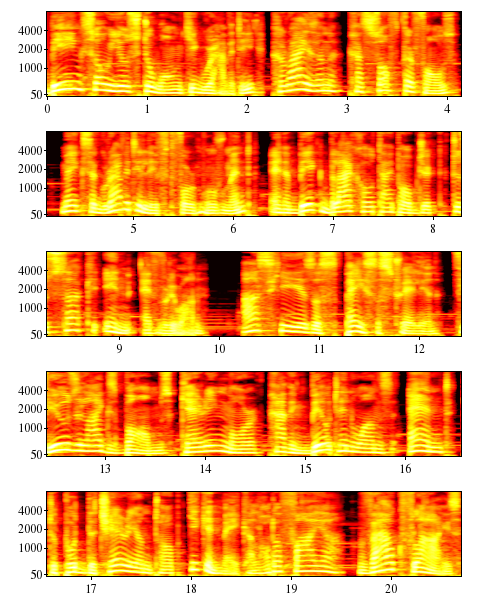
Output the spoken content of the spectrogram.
Being so used to wonky gravity, Horizon has softer falls, makes a gravity lift for movement and a big black hole type object to suck in everyone. As he is a space Australian, Fuse likes bombs, carrying more, having built-in ones, and to put the cherry on top, he can make a lot of fire. Valk flies,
